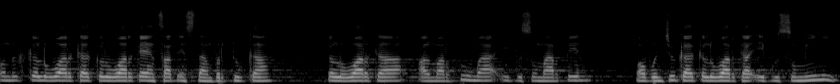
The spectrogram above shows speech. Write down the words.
untuk keluarga-keluarga yang saat ini sedang berduka, keluarga almarhumah Ibu Sumartin, maupun juga keluarga Ibu Sumini,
